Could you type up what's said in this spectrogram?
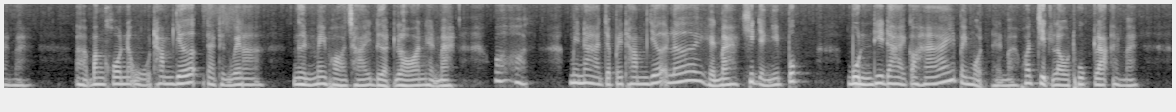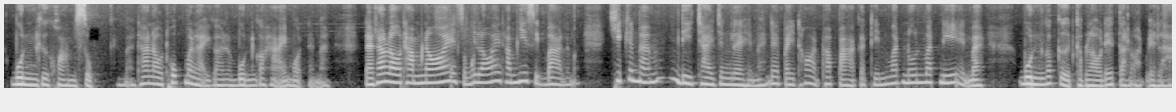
เห็นไหมบางคนนะโอ้โหทำเยอะแต่ถึงเวลาเงินไม่พอใช้เดือดร้อนเห็นไหม โอ้ไม่น่าจะไปทำเยอะเลยเห็นไหมคิดอย่างนี้ปุ๊บบุญที่ได้ก็หายไปหมดเห็นไหมเพราะจิตเราทุกข์ละเห็นไหมบุญคือความสุขเห็นไหมถ้าเราทุกข์เมื่อไหร่ก็บุญก็หายหมดเห็นไหมแต่ถ้าเราทำน้อย สมมติร้อยทำยี่สิบบาทเห็นไหมคิดขึ้นมาอืมดีใจจังเลยเห็นไหมได้ไปทอดผ้าป่ากฐินวัดนู้นวัดนี้เห็นไหมบุญก็เกิดกับเราได้ตลอดเวลา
